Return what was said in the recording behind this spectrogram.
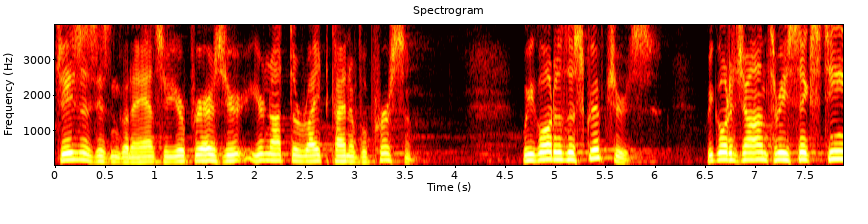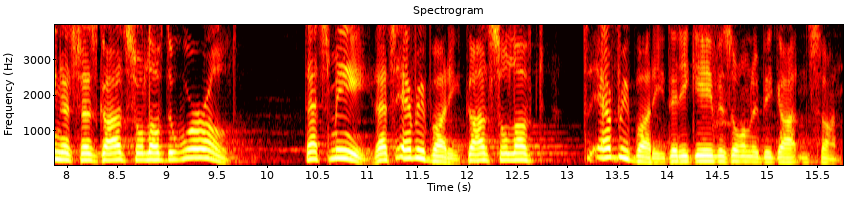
Jesus isn't going to answer your prayers, you're, you're not the right kind of a person. We go to the scriptures. We go to John 3:16 it says God so loved the world that's me. That's everybody. God so loved everybody that he gave his only begotten Son.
